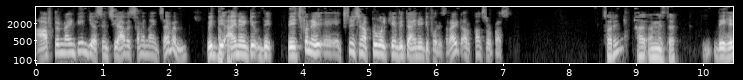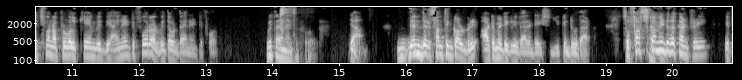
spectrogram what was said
after 19? Yes, since you have a 797 with the Okay. I-90, the, the H1 uh, extension approval came with the I-94 is it right or consular process? Sorry, I, I missed that. The H1 approval came with the I-94 or without the I-94? With I-94. Yeah. Then there's something called re- automatic revalidation. You can do that. So first come Okay. into the country. If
